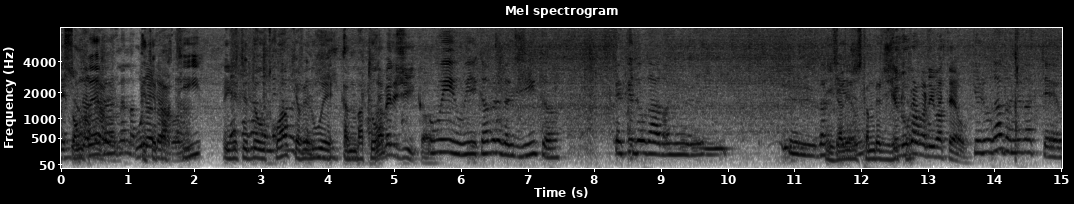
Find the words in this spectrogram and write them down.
Et son père même à- était parti. Ils étaient deux ou trois qui avaient loué un bateau. La Belgica. Oui, oui, che aveva Belgica. E che giocavano il, il Ils allaient Matteo. jusqu'en Che Belgique. lugavano i Vateo. che giocavano il Matteo.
